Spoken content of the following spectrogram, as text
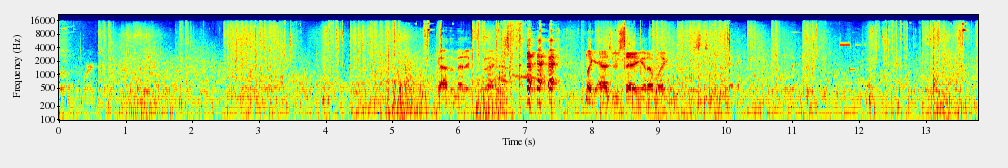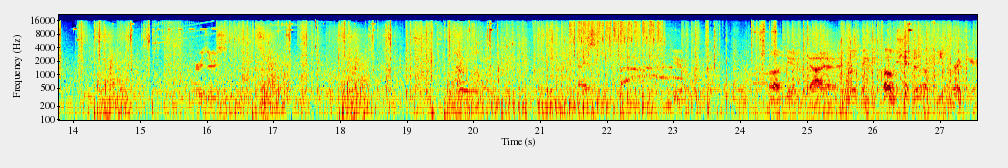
That worked. Got the medic back. like as you're saying it, I'm like, medic. Cruisers. Nice. Dude. Oh, dude, got it. Those Oh shit, there's a leak right here.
